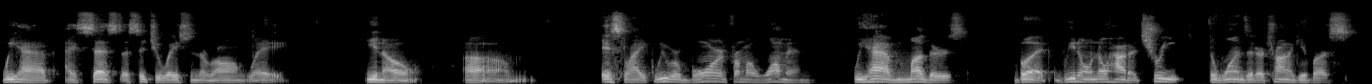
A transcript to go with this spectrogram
We have assessed a situation the wrong way. You know um it's like we were born from a woman we have mothers, but we don't know how to treat the ones that are trying to give us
